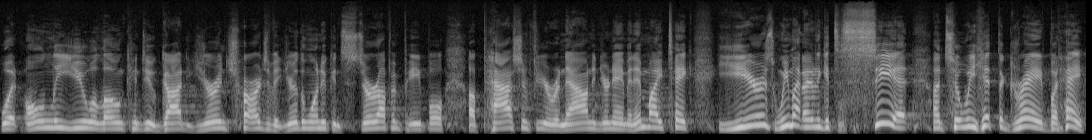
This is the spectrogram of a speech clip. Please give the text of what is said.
what only you alone can do? God, you're in charge of it. You're the one who can stir up in people a passion for your renown and your name. And it might take years. We might not even get to see it until we hit the grave. But hey,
